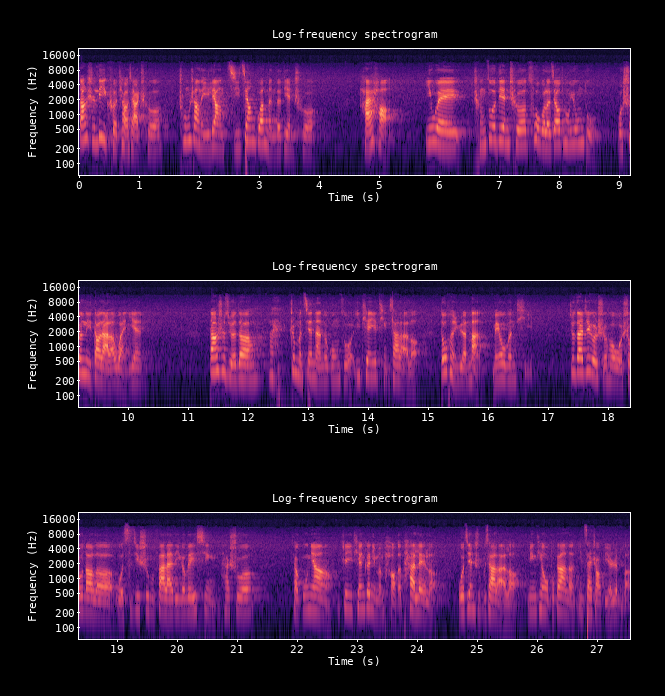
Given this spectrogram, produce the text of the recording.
当时立刻跳下车。冲上了一辆即将关门的电车，还好，因为乘坐电车错过了交通拥堵，我顺利到达了晚宴。当时觉得，哎，这么艰难的工作，一天也挺下来了，都很圆满，没有问题。就在这个时候，我收到了我司机师傅发来的一个微信，他说：“小姑娘，这一天跟你们跑得太累了，我坚持不下来了，明天我不干了，你再找别人吧。”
